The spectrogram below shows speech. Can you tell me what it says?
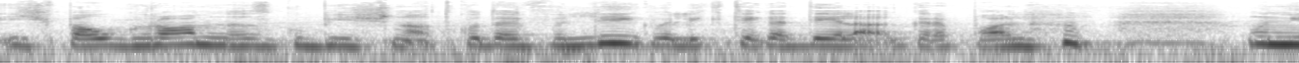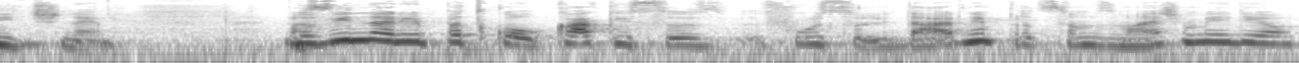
jih pa ogromno zgubiš, no, tako da je veliko, veliko tega dela gre pol v nične. Novinarji pa tako, kakšni so ful solidarni, predvsem z manjšimi medijem,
